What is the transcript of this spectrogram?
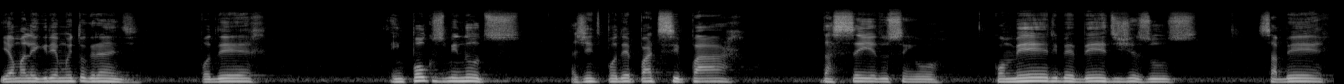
E é uma alegria muito grande poder, em poucos minutos, a gente poder participar da ceia do Senhor, comer e beber de Jesus, saber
